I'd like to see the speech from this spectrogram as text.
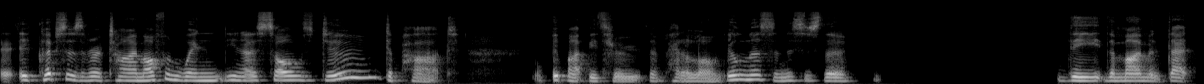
eclipses are a time often when, you know, souls do depart. It might be through they've had a long illness, and this is the the the moment that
